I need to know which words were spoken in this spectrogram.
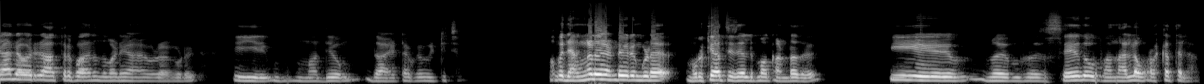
ഞാൻ ഒരു രാത്രി പതിനൊന്ന് 11 മണിയായതോടുകൂടി ഈ മദ്യവും ഇതായിട്ടൊക്കെ വീട്ടിൽ ചെന്നു. അപ്പോൾ ഞങ്ങൾ രണ്ടുപേരും കൂടെ മുറിക്കകത്ത് ചെല്ലുമ്പോൾ കണ്ടത് ഈ സേതു നല്ല ഉറക്കത്തിലാണ്.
